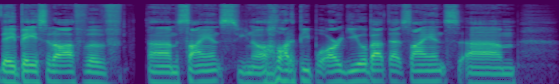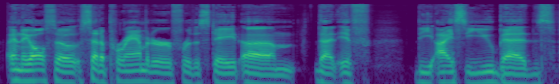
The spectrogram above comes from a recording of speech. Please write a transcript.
They base it off of um, science. You know, a lot of people argue about that science. Um, and they also set a parameter for the state um, that if the ICU beds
